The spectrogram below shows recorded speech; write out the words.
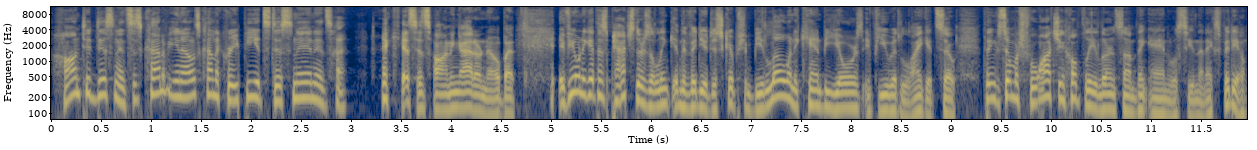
Haunted dissonance is kind of, you know, it's kind of creepy. It's dissonant. It's, I guess it's haunting. I don't know. But if you want to get this patch, there's a link in the video description below, and it can be yours if you would like it. So thanks so much for watching. Hopefully you learned something, and we'll see you in the next video.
